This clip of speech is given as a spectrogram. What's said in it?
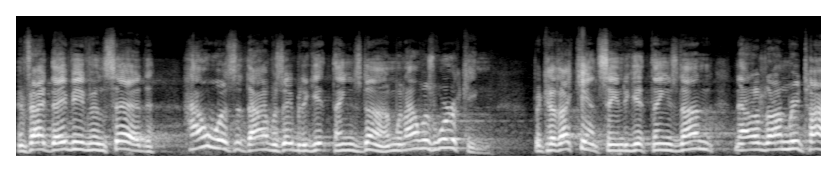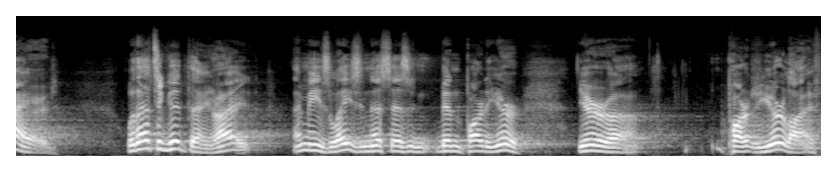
In fact, they've even said, How was it that I was able to get things done when I was working? Because I can't seem to get things done now that I'm retired. Well, that's a good thing, right? That means laziness hasn't been part of your, your uh, part of your life.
